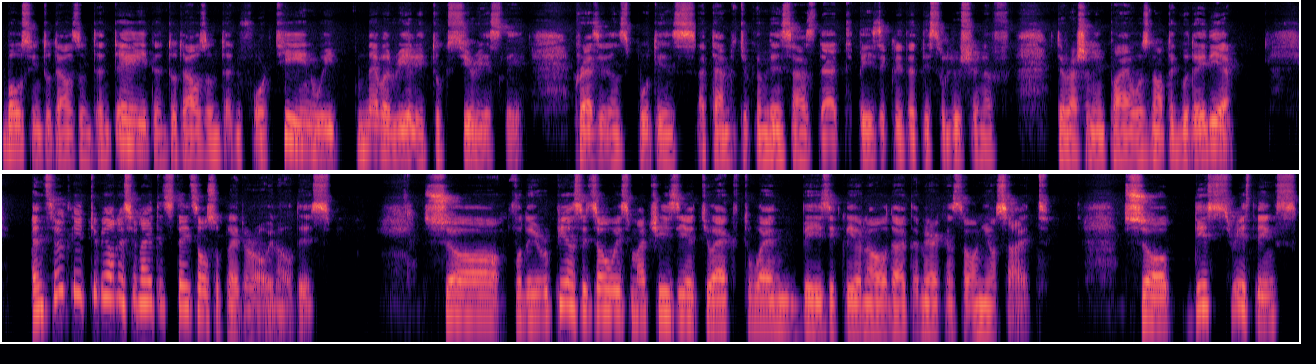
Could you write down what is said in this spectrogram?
both in 2008 and 2014, we never really took seriously President Putin's attempt to convince us that basically the dissolution of the Russian Empire was not a good idea. And thirdly, to be honest, United States also played a role in all this. So for the Europeans, it's always much easier to act when basically you know that Americans are on your side. So these three things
